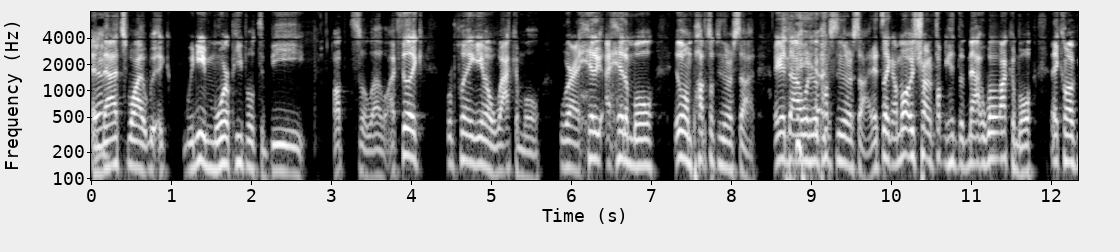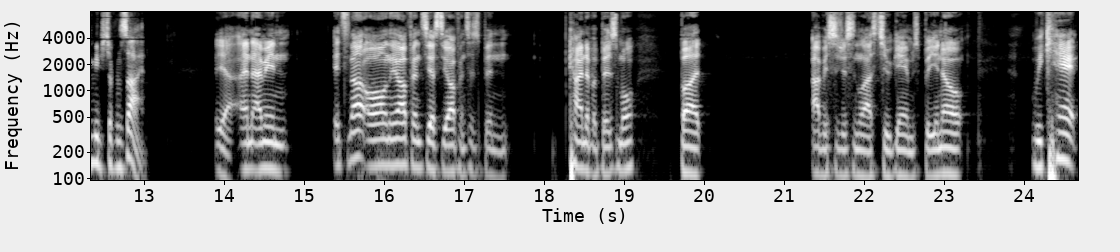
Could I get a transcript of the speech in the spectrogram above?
And Yeah. that's why we like, we need more people to be up to the level. I feel like we're playing a game of whack a mole where I hit I hit a mole, the other one pops up to the other side. I get that one, and it pops to the other side. It's like I'm always trying to fucking hit the mat whack a mole. They come up from each different side. Yeah, and I mean, it's not all on the offense. Yes, the offense has been kind of abysmal, but obviously just in the last two games. But you know, we can't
